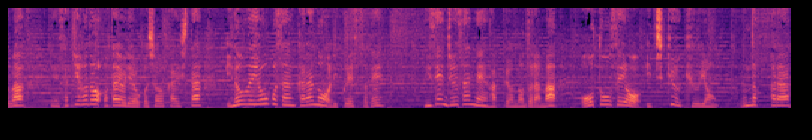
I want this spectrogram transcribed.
は、え、先ほどお便りをご紹介した井上陽子さんからのリクエストで2013年発表のドラマ「応答せよ1994うんなっぱら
